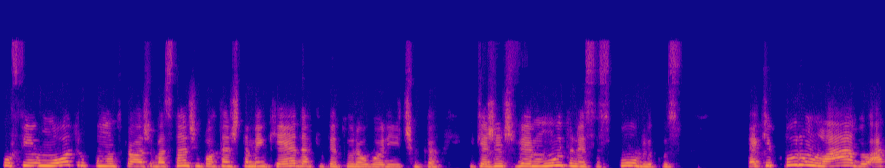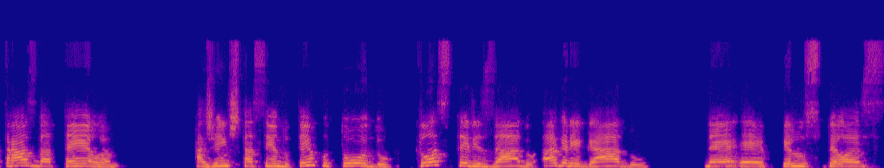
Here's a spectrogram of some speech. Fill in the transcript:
por fim, um outro ponto que eu acho bastante importante também, que é da arquitetura algorítmica, e que a gente vê muito nesses públicos, é que, por um lado, atrás da tela, a gente está sendo o tempo todo clusterizado, agregado, né, é, pelos, pelas,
